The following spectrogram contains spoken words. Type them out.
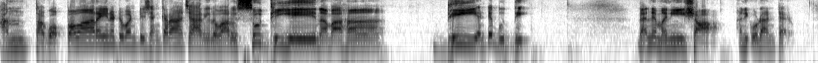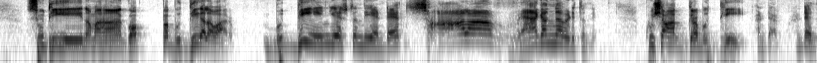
అంత గొప్పవారైనటువంటి శంకరాచార్యుల వారు సుధియే నమ. ధీ అంటే బుద్ధి. దాన్నే మనీషా అని కూడా అంటారు. సుధీ నమ గొప్ప బుద్ధి గలవారు. బుద్ధి ఏం చేస్తుంది అంటే చాలా వేగంగా వెడుతుంది. కుశాగ్ర బుద్ధి అంటారు. అంటే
